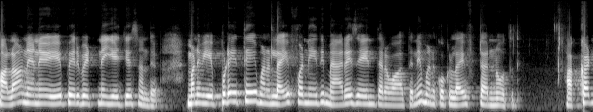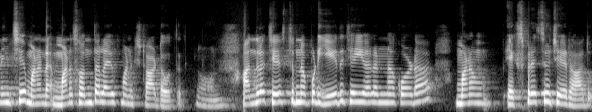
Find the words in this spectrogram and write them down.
అలా నేను ఏ పేరు పెట్టినా ఏ చేసినా అంతే. మనం ఎప్పుడైతే మన లైఫ్ అనేది మ్యారేజ్ అయిన తర్వాతనే మనకు ఒక లైఫ్ టర్న్ అవుతుంది. అక్కడి నుంచే మన మన సొంత లైఫ్ మనకి స్టార్ట్ అవుతుంది. అందులో చేస్తున్నప్పుడు ఏది చేయాలన్నా కూడా మనం ఎక్స్ప్రెసివ్ చేయరాదు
